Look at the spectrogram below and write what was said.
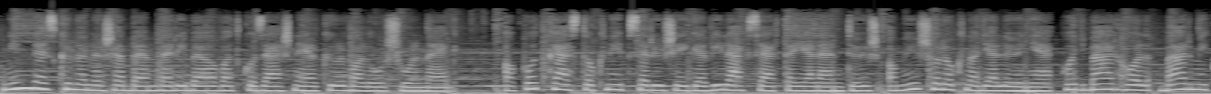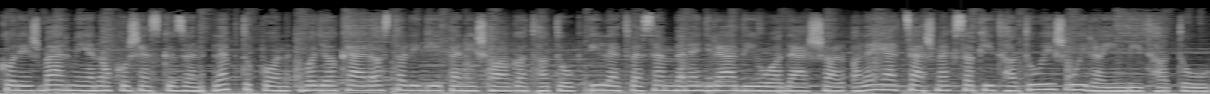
Mindez különösebb emberi beavatkozás nélkül valósul meg. A podcastok népszerűsége világszerte jelentős, a műsorok nagy előnye, hogy bárhol, bármikor és bármilyen okos eszközön, laptopon, vagy akár asztaligépen is hallgathatók, illetve szemben egy rádióadással, a lejátszás megszakítható és újraindítható.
